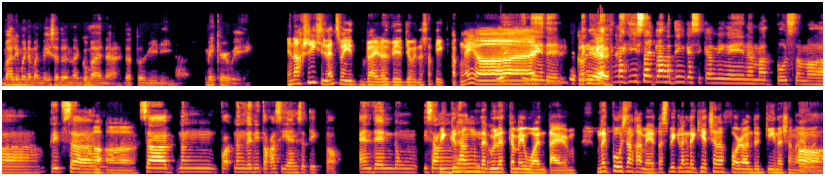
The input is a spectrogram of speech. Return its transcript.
mali mo naman may isa doon na gumana that will really make your way. And actually, si Lance may viral video na sa TikTok Uy, ngayon. hindi, hindi. Congrats. Nag- Nag-start lang din kasi kami ngayon na mag-post ng mga clips sa Oo. sa ng ng ganito kasi yan sa TikTok. And then nung isang Biglang nagulat kami one time. Nag-post lang kami, tapos biglang nag-hit siya ng 400k na siya ngayon. Oo.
